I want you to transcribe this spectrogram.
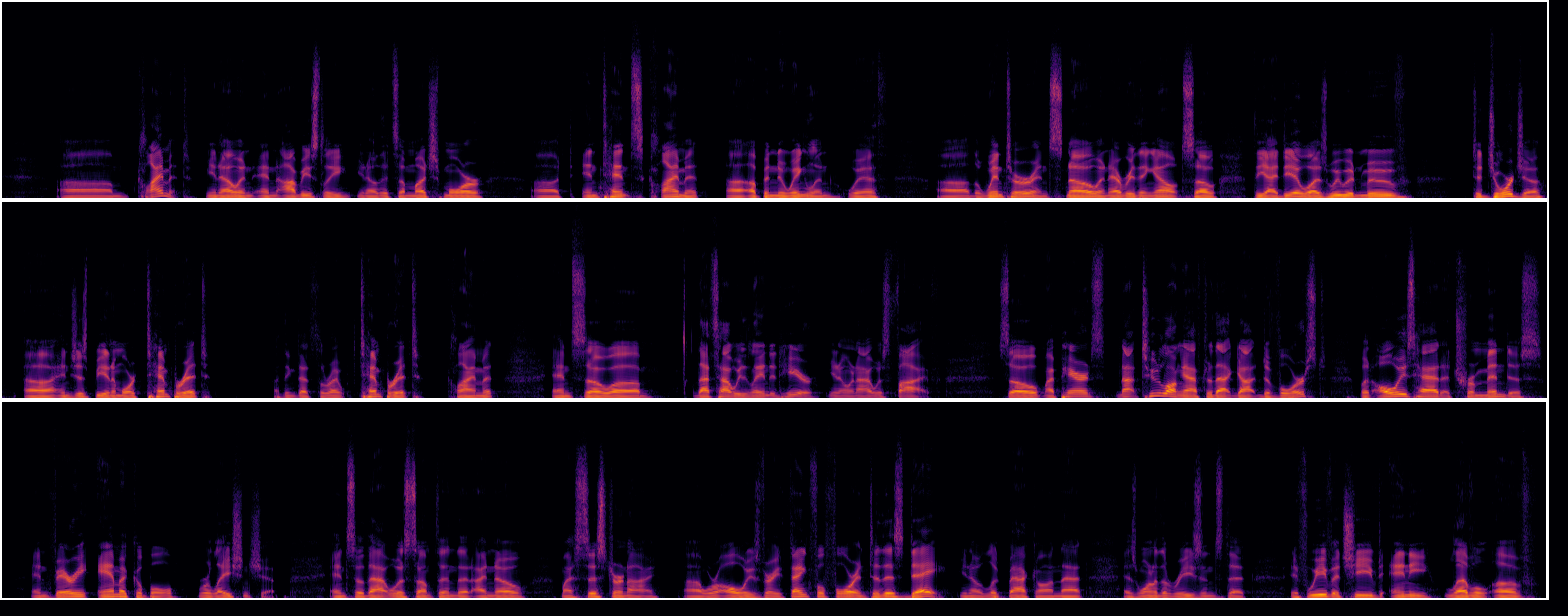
um, climate, you know, and, and obviously, you know, it's a much more uh, intense climate uh, up in New England with uh, the winter and snow and everything else. So the idea was we would move to Georgia uh, and just be in a more temperate, I think that's the right temperate climate. And so um, that's how we landed here, you know, and I was five. So my parents, not too long after that, got divorced, but always had a tremendous and very amicable relationship. And so that was something that I know my sister and I uh, were always very thankful for. And to this day, you know, look back on that as one of the reasons that if we've achieved any level of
